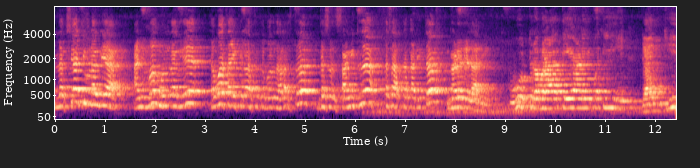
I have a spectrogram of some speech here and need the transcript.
लक्षात येऊ लागल्या. आणि मग म्हणू लागले तेव्हाच ऐकलं असतं तर बरं झालं असतं. जसं सांगितलं तसा प्रकार इथं घडलेला आहे. पुत्र भ्राते आणि पती त्यांची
